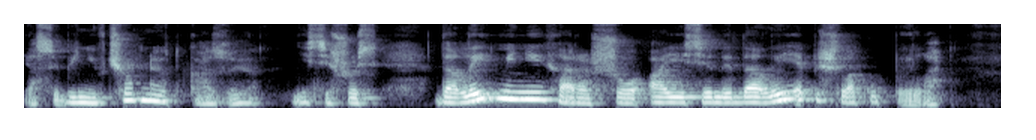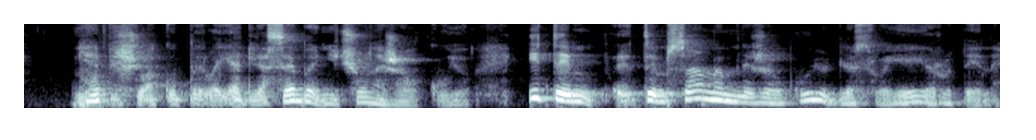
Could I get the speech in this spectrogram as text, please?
Я собі ні в чому не відказую. Якщо щось дали мені, хорошо, а якщо не дали, я пішла купила. Я пішла купила, я для себе нічого не жалкую. І тим, тим самим не жалкую для своєї родини.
